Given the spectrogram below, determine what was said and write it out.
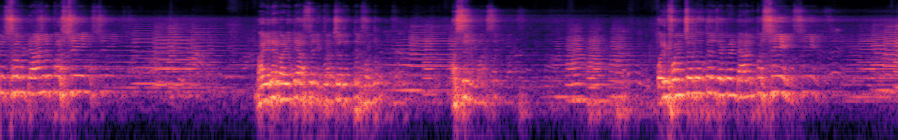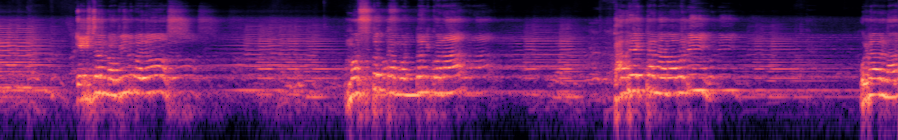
দেখবেন সব ডান পাশে। ভাইরা বাড়িতে আসেনি পঞ্চদপ্তর ফটো। আসেন। ওই পঞ্চদপ্তর দেখবেন ডান পাশে। একজন নবীন বয়স। মস্তকটা মন্ডন করা। কাঁধে একটা নামাবলী। ওনার নাম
